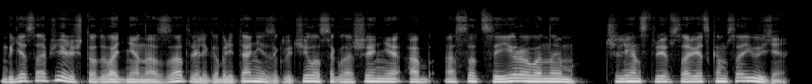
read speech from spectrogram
где сообщили, что два дня назад Великобритания заключила соглашение об ассоциированном членстве в Советском Союзе,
